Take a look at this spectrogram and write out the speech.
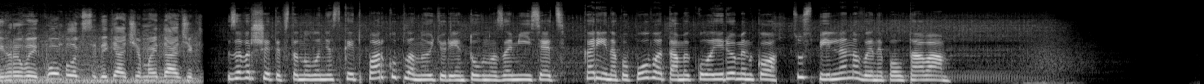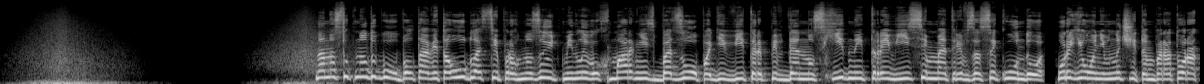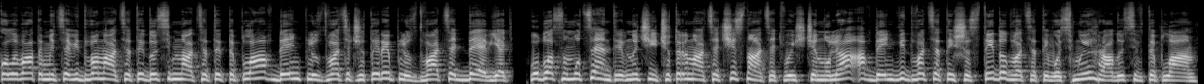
ігровий комплекс, дитячий майданчик. Завершити встановлення скейт-парку планують орієнтовно за місяць. Каріна Попова та Микола Єрьоменко. Суспільне новини Полтава. На наступну добу у Полтаві та області прогнозують мінливу хмарність без опадів. Вітер південно-східний 3,8 метрів за секунду. У регіоні вночі температура коливатиметься від 12 до 17 тепла, в день плюс 24, плюс 29. В обласному центрі вночі 14-16 вище нуля, а в день від 26 до 28 градусів тепла.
